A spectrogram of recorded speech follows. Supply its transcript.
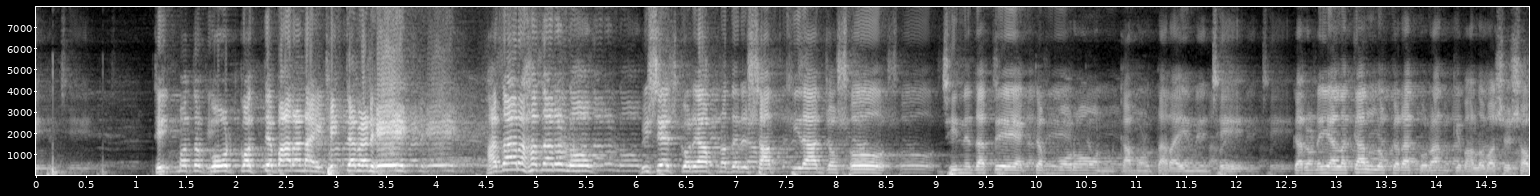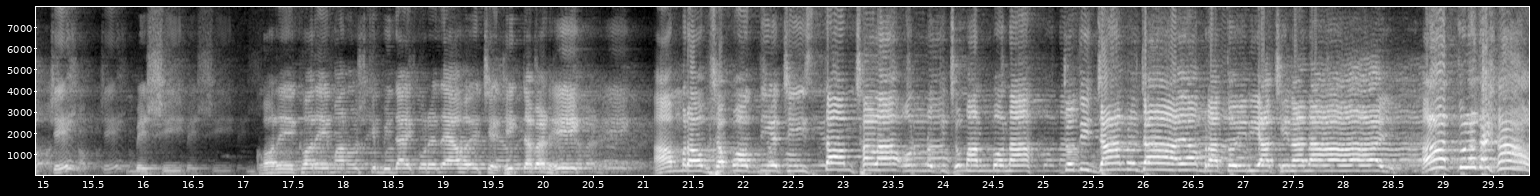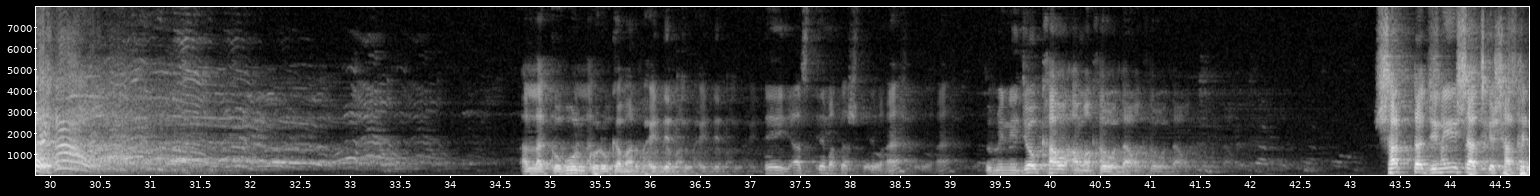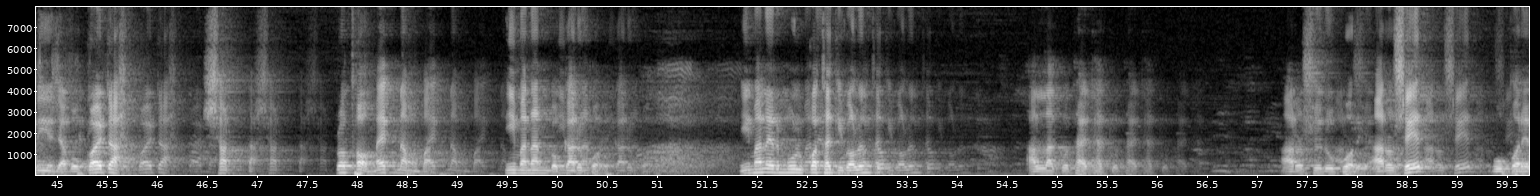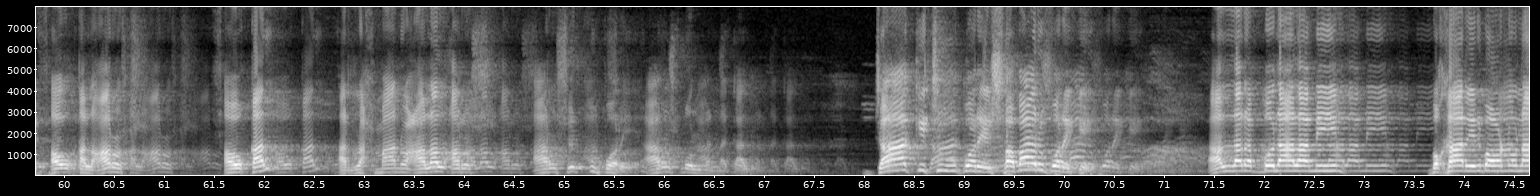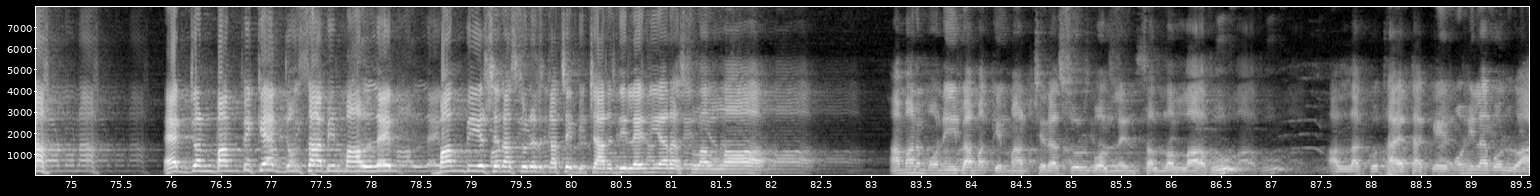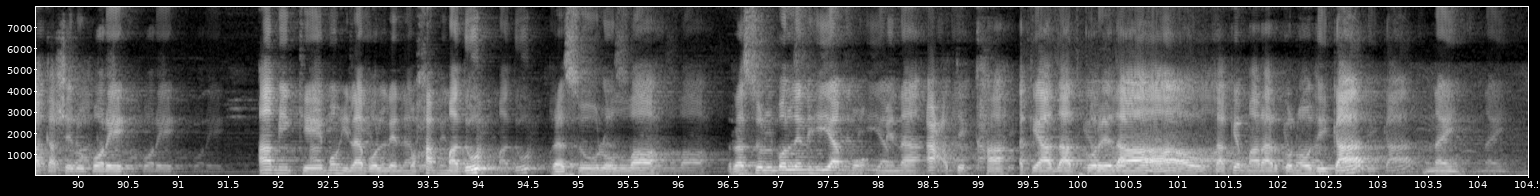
ঠিক মতো কোর্ট করতে পারে নাই, ঠিক তবে ঠিক? হাজার হাজার লোক বিশেষ করে আপনাদের সাতক্ষীরা, যশোর, ঝিনেদাতে একটা মরণ কামড় তারা এনেছে। কারণ এই এলাকার লোকেরা কোরআনকে ভালোবাসে সবচেয়ে বেশি। ঘরে ঘরে মানুষকে বিদায় করে দেয়া হয়েছে। ঠিক তবে ঠিক। আমরাও শপথ দিয়েছি, ইসলাম ছাড়া অন্য কিছু মানব না। যদি জানো যায়, আমরা তৈরি আছি না নাই। হাত তুলে দেখাও। আল্লাহ কবুল করুক আমার ভাইদের এই আস্তে বাতাস করো হ্যাঁ? তুমি নিজেও খাও, আমাকেও দাও। সাতটা জিনিস আজকে সাথে নিয়ে যাব। কয়টা? কয়টা সাতটা। প্রথম, এক নাম্বার। এক নাম্বার ইমান আনব কার উপর? ইমানের মূল কথা কি বলেন তো? আল্লাহ কোথায় থাকে? আরশের উপরে। আরশের উপরে। ফাওকাল আরশ। ফাওকাল আর রহমান আলাল আরশ। আরশের উপরে। আরশ বলবেন না, কালি। যা কিছু উপরে, সবার উপরে কে? আল্লাহ রাব্বুল আলামিন। বুখারীর বর্ণনা, একজন বান্দিকে একজন সাহাবী মারলেন বান্দি এসে রাসূলের কাছে বিচার দিলেন, ইয়া রাসূলুল্লাহ, আমার মনিব আমাকে মারছে। রাসূল বললেন, সাল্লাল্লাহু, আল্লাহ কোথায় থাকে? মহিলা বলল, আকাশের উপরে। আমি কে? মহিলা বললেন মোহাম্মাদুর রাসূলুল্লাহ। রাসূল বললেন হিয়া মুমিনা খা তাকে আজাদ করে দাও। তাকে মারার কোনো অধিকার নাই।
